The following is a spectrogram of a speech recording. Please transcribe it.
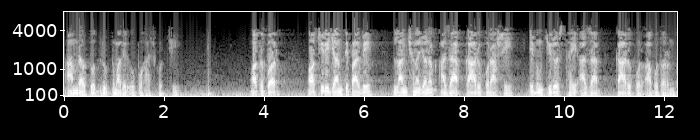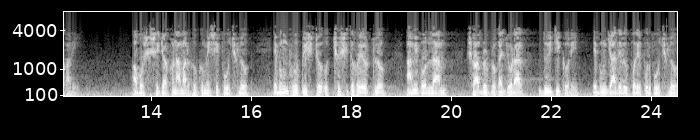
আমরাও তদ্রুপ তোমাদের উপহাস করছি। অতপর অচিরে জানতে পারবে, লাঞ্ছনাজনক আজাব কার উপর আসে এবং চিরস্থায়ী আজাব কার উপর অবতরণ করে। অবশেষে যখন আমার হুকুম এসে পৌঁছল এবং ভূপৃষ্ঠ উচ্ছ্বসিত হয়ে উঠল, আমি বললাম, সর্বপ্রকার জোড়ার দুইটি করে এবং যাদের উপরে পুর পৌঁছল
